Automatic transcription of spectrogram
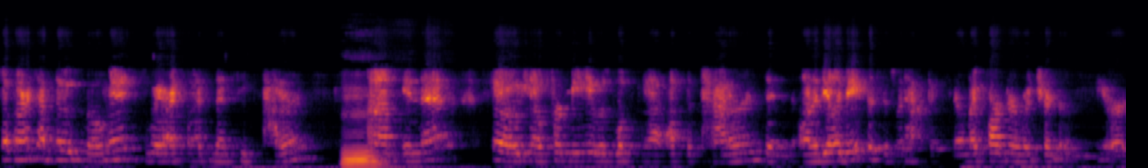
so I started to have those moments where I started to then see patterns mm. um, in that. So, you know, for me, it was looking at, at the patterns, and on a daily basis, this would happen. You know, my partner would trigger me, or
